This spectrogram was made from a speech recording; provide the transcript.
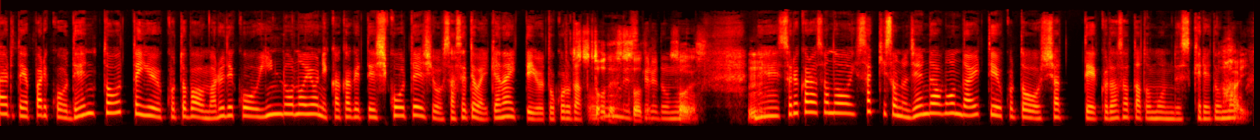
えるとやっぱりこう伝統っていう言葉をまるでこう印籠のように掲げて思考停止をさせてはいけないっていうところだと思うんですけれども。そうです。そうです。ね、それからそのさっきそのジェンダー問題っていうことをおっしゃってくださったと思うんですけれども、うんはい。はい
